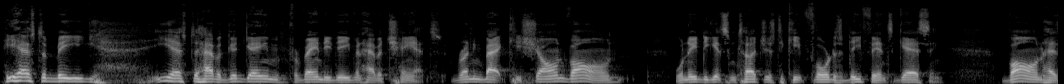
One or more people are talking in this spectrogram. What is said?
He has to be, he has to have a good game for Vandy to even have a chance. Running back Ke'Shawn Vaughn will need to get some touches to keep Florida's defense guessing. Vaughn has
